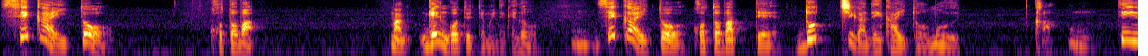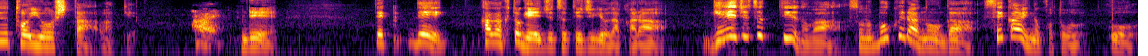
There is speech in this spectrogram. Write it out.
世界と言葉まあ言語って言ってもいいんだけどうん世界と言葉ってどっちがでかいと思うかうん。っていう問いをしたわけ。はい。で、で、で、科学と芸術っていう授業だから、芸術っていうのは、その僕らのが世界のことを、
